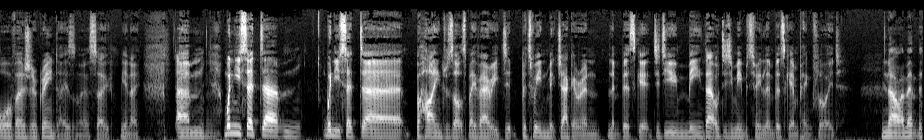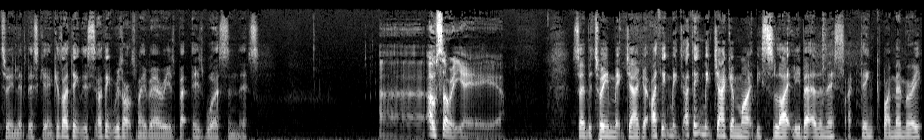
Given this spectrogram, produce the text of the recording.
poor version of green day isn't it so you know um when you said um when you said uh, behind results may vary between Mick Jagger and Limp Bizkit, did you mean that, or did you mean between Limp Bizkit and Pink Floyd? No, I meant between Limp Bizkit because I think this. I think results may vary is be- is worse than this. Uh, oh, sorry, yeah, yeah, yeah, yeah. So between Mick Jagger, I think Mick, I think Mick Jagger might be slightly better than this. I think by memory,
